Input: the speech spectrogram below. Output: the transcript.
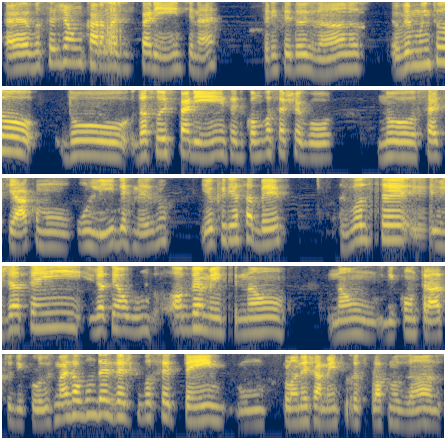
É, você já é um cara mais experiente, né? 32 anos. Eu vi muito do, da sua experiência, de como você chegou no CSA como um líder mesmo. E eu queria saber, você já tem, já tem algum, obviamente não, não de contrato de clubes, mas algum desejo que você tem, um planejamento para os próximos anos,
